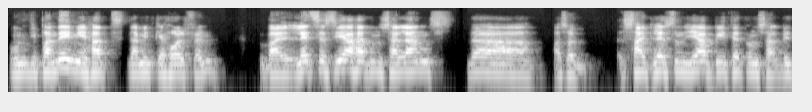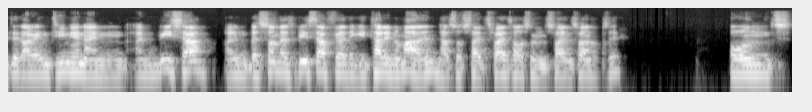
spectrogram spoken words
und die Pandemie hat damit geholfen, weil letztes Jahr hat unser Land da, also seit letztem Jahr bietet uns bietet Argentinien ein, ein Visa, ein besonderes Visa für digitale Nomaden, also seit 2022. Und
